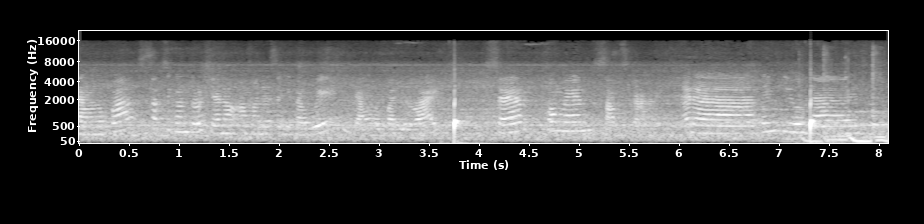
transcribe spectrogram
Jangan lupa saksikan terus channel Amanda Sagita W. Jangan lupa di like, share, komen, subscribe. Dadah. Thank you guys.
